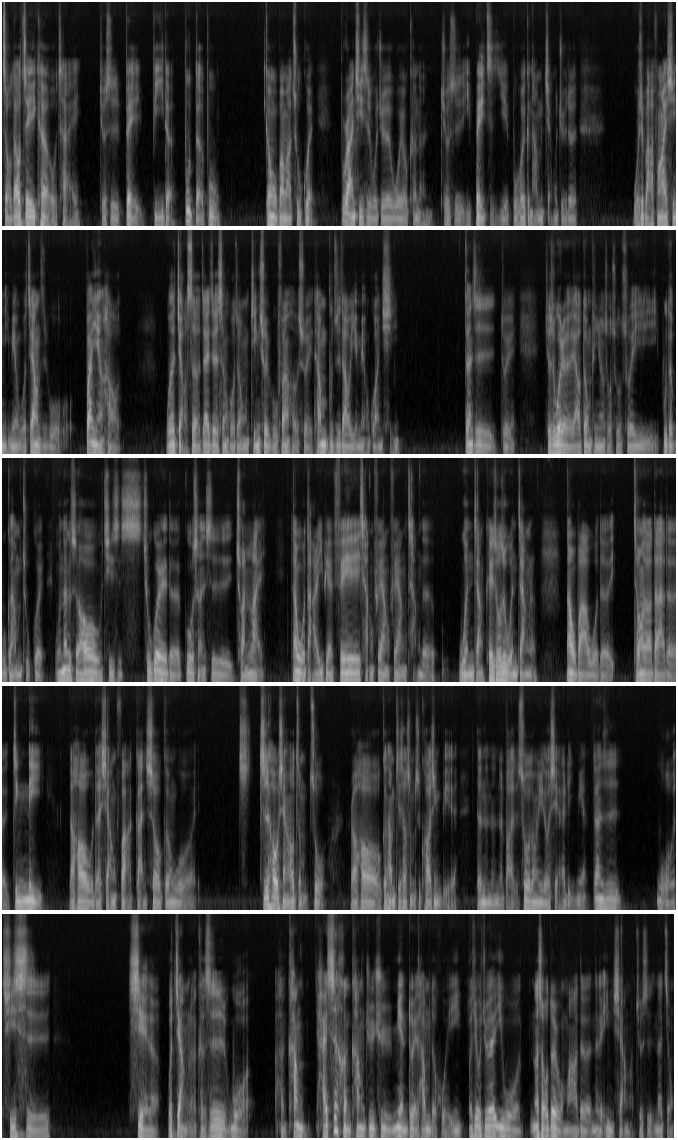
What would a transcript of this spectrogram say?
走到这一刻，我才就是被逼的。不得不跟我爸妈出柜，不然其实我觉得我有可能就是一辈子也不会跟他们讲。我觉得我就把它放在心里面，我这样子我扮演好我的角色，在这生活中井水不犯河水，他们不知道也没有关系。但是对，就是为了要动平胸手术，所以不得不跟他们出柜。我那个时候其实出柜的过程是传来。但我打了一篇非常非常非常长的文章，可以说是文章了。那我把我的从小到大的经历，然后我的想法、感受，跟我之后想要怎么做，然后跟他们介绍什么是跨性别，等等等等，把所有东西都写在里面。但是我其实写了，我讲了，可是我。很抗，还是很抗拒去面对他们的回应，而且我觉得以我那时候对我妈的那个印象啊，就是那种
